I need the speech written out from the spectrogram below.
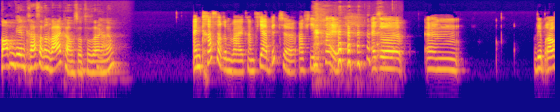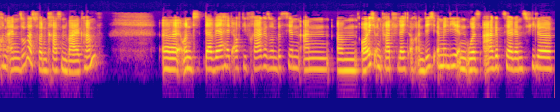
Brauchen wir einen krasseren Wahlkampf sozusagen, ja. ne? Einen krasseren Wahlkampf, ja, bitte, auf jeden Fall. also, ähm, wir brauchen einen sowas von krassen Wahlkampf. Äh, und da wäre halt auch die Frage so ein bisschen an ähm, euch und gerade vielleicht auch an dich, Emily. In den USA gibt es ja ganz viele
